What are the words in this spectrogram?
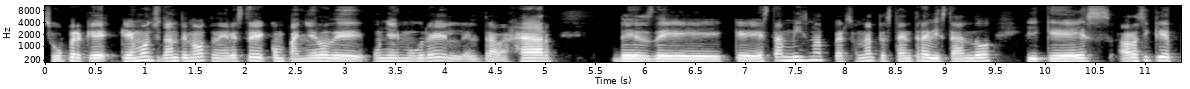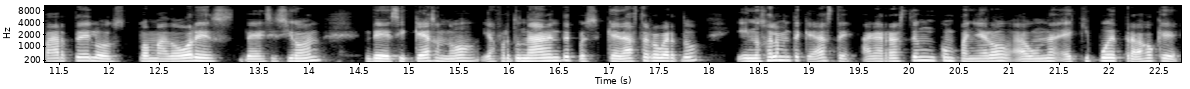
Súper, qué, qué, emocionante, ¿no? Tener este compañero de uña y mugre, el, trabajar desde que esta misma persona te está entrevistando y que es ahora sí que parte de los tomadores de decisión de si quedas o no. Y afortunadamente, pues quedaste, Roberto, y no solamente quedaste, agarraste un compañero a un equipo de trabajo que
